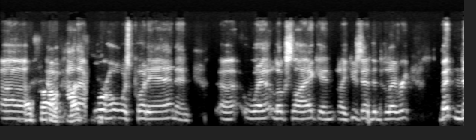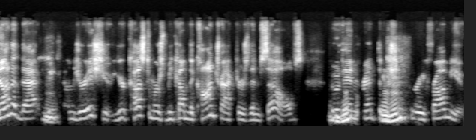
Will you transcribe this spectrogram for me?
right. How, how that borehole was put in and uh, what it looks like. And like you said, the delivery, but none of that mm. becomes your issue. Your customers become the contractors themselves who mm-hmm. then rent the mm-hmm. machinery from you.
